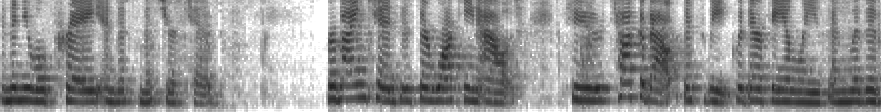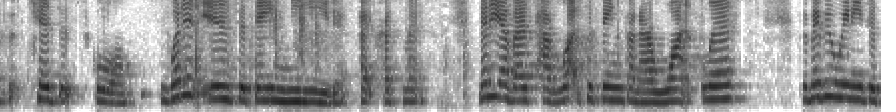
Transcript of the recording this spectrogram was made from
And then you will pray and dismiss your kids. Remind kids as they're walking out to talk about this week with their families and with the kids at school what it is that they need at Christmas. Many of us have lots of things on our want list, but maybe we need to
